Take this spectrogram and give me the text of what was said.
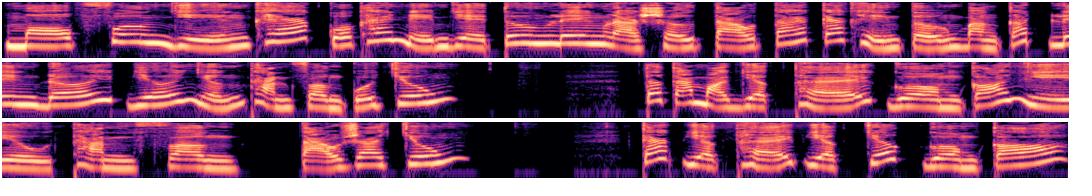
Một phương diện khác của khái niệm về tương liên là sự tạo tác các hiện tượng bằng cách liên đới với những thành phần của chúng. Tất cả mọi vật thể gồm có nhiều thành phần tạo ra chúng. Các vật thể vật chất gồm có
